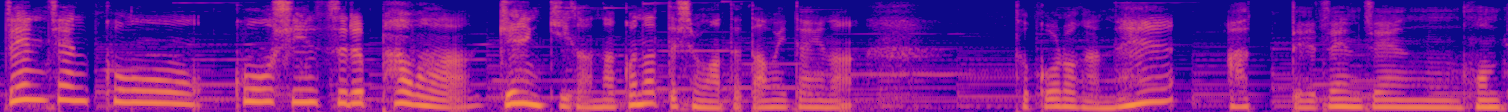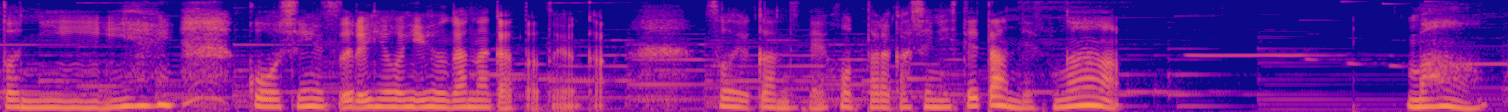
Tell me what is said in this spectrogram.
全然こう更新するパワー元気がなくなってしまってたみたいなところがねあって全然本当に 更新する余裕がなかったというかそういう感じでほったらかしにしてたんですがまあ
